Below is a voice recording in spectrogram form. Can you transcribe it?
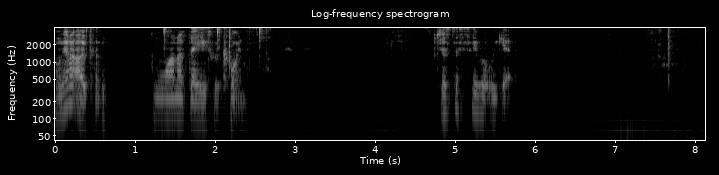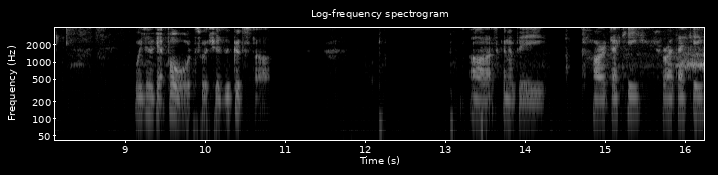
I'm going to open one of these with coins. Just to see what we get. We do get boards, which is a good start. Oh, that's going to be Hardeki, Hradeki,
